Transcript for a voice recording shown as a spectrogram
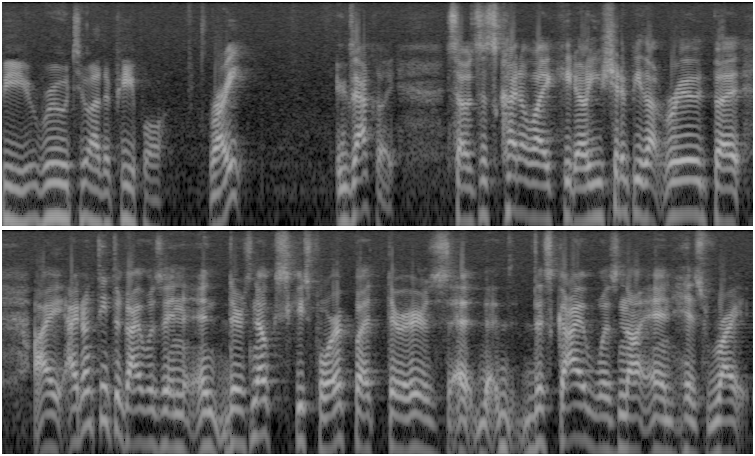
be rude to other people. Right? Exactly. So it's just kind of like, you know, you shouldn't be that rude, but I, I don't think the guy was in, and there's no excuse for it, but there is, uh, this guy was not in his right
